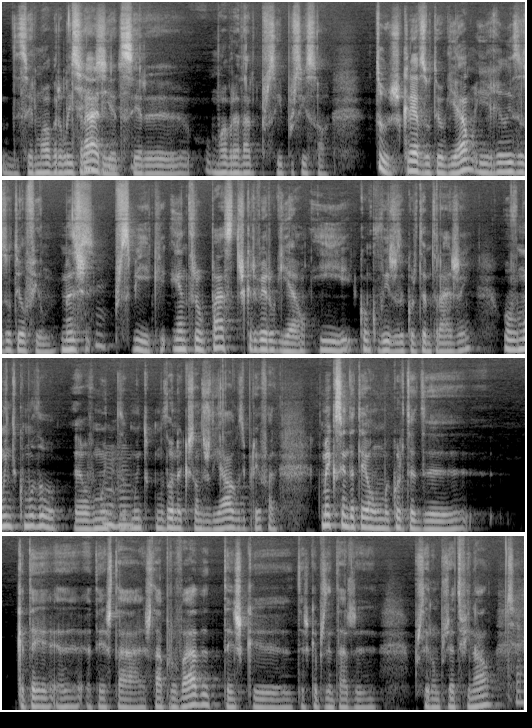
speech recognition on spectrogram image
de ser uma obra literária, sim, de ser eh, uma obra de arte por si, por si só. Tu escreves o teu guião e realizas o teu filme, mas percebi que entre o passo de escrever o guião e concluires a curta-metragem, houve muito que mudou. Eh, Houve muito, muito que mudou na questão dos diálogos e por aí fora. Como é que sendo até uma curta de que até, eh, até está, está aprovada, tens que, tens que apresentar eh, por ser um projeto final. Sim.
